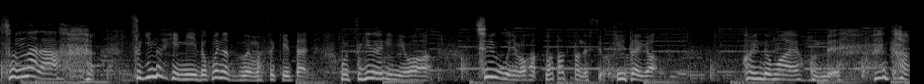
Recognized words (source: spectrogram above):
そんなら 次の日にどこにあったと思います？携帯。もう次の日には中国に渡渡ってたんですよ携帯が。ファインドマイフォンで。なんか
